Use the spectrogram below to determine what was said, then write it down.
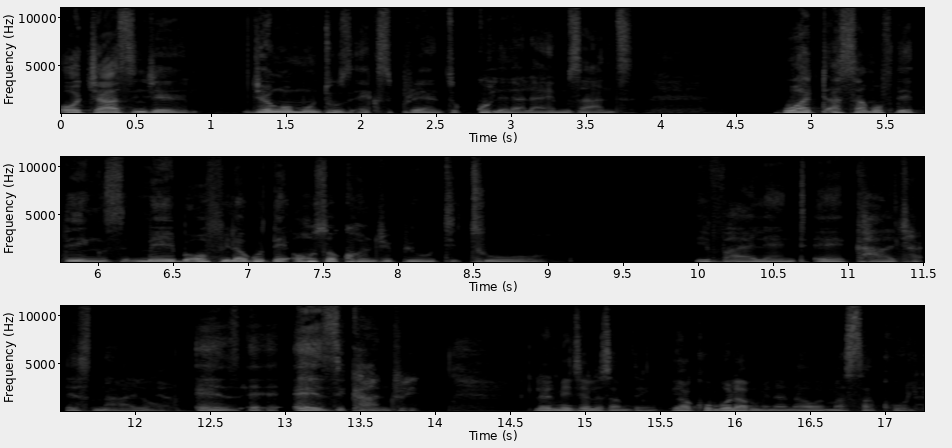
or just nje njengomuntu who's experience ukukhulela la emzansi what are some of the things maybe ofila ukuthi they also contribute to i-violent uh, culture esinayo as eh, as a country Let me tell you something. Uyakhumbula mina nawe masakhula.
